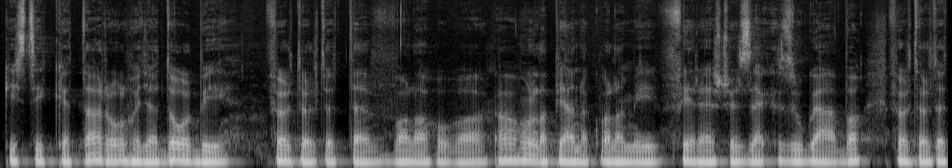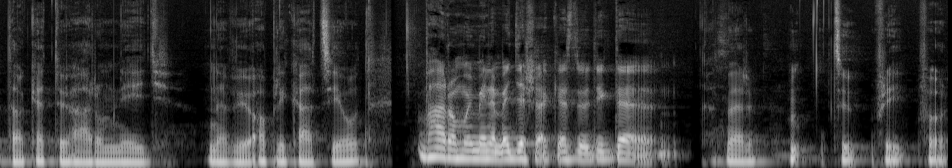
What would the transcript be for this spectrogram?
kis cikket arról, hogy a Dolby föltöltötte valahova, a honlapjának valami félreeső zugába, föltöltötte a 234 nevű applikációt, Várom, hogy még nem egyesel kezdődik, de... hát mert two, three, four.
